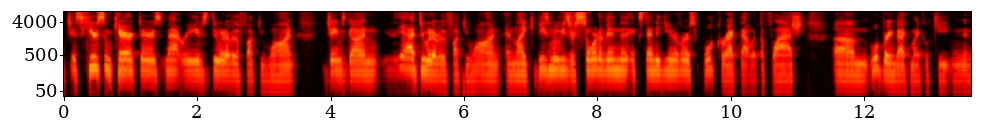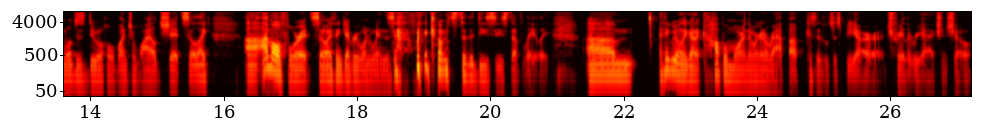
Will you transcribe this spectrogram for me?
just here's some characters. Matt Reeves, do whatever the fuck you want. James Gunn, yeah, do whatever the fuck you want. And like these movies are sort of in the extended universe. We'll correct that with the Flash. Um, we'll bring back Michael Keaton and we'll just do a whole bunch of wild shit. So like uh, I'm all for it. So I think everyone wins when it comes to the DC stuff lately. Um, I think we only got a couple more and then we're gonna wrap up because it'll just be our trailer reaction show.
